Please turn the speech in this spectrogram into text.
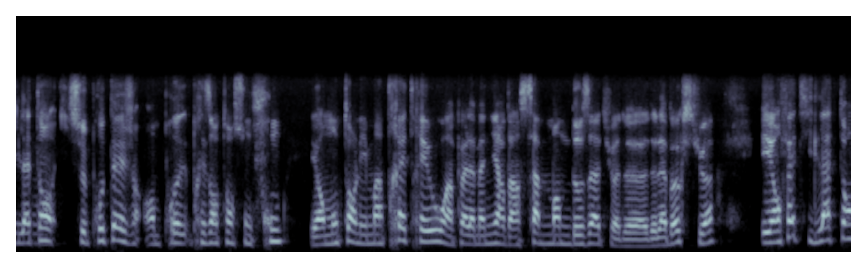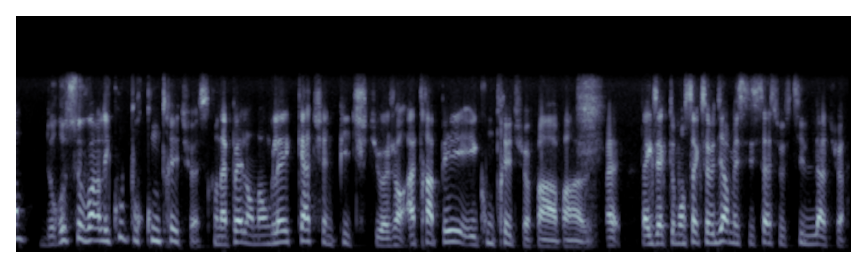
Il attend, il se protège en présentant son front et en montant les mains très très haut, un peu à la manière d'un Sam Mendoza, tu vois, de, la boxe, tu vois. Et en fait, il attend de recevoir les coups pour contrer, tu vois, ce qu'on appelle en anglais catch and pitch, tu vois, genre attraper et contrer, tu vois. Enfin, enfin pas exactement ça que ça veut dire, mais c'est ça ce style-là, tu vois.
